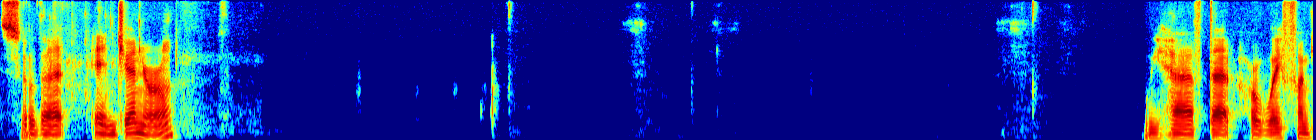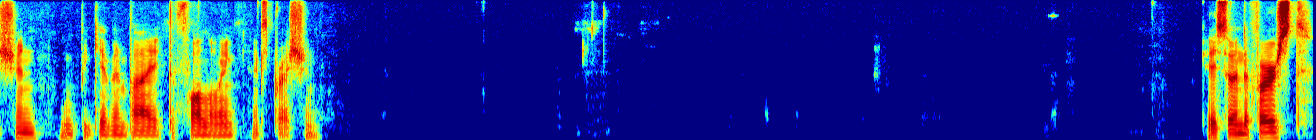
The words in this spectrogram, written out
So that in general, we have that our wave function will be given by the following expression. Okay, so in the first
